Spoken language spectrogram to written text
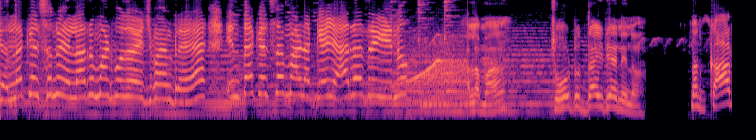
ಎಲ್ಲ ಕೆಲಸನೂ ಎಲ್ಲರೂ ಮಾಡ್ಬೋದು ಯಜಮಾನ್ರೆ. ಕೆಲ್ಸ ಮಾಡಕ್ಕೆ ಯಾರಾದ್ರೆ ಏನು? ಅಲ್ಲಮ್ಮ ಚೋಟುದ್ದ ಇದೆಯಾ ನೀನು? ನನ್ನ ಕಾರ್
